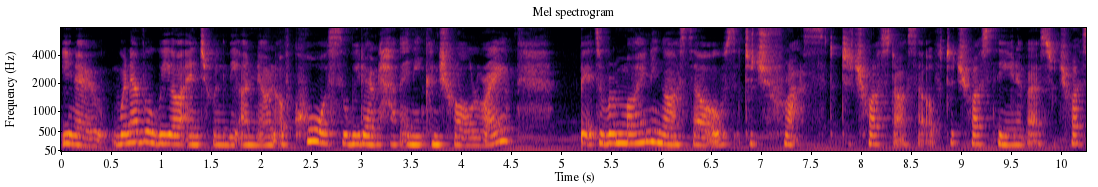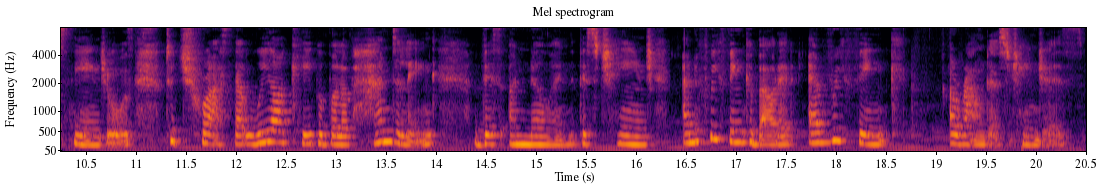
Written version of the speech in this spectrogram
you know, whenever we are entering the unknown, of course, we don't have any control, right? But it's reminding ourselves to trust, to trust ourselves, to trust the universe, to trust the angels, to trust that we are capable of handling this unknown, this change. And if we think about it, everything around us changes.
